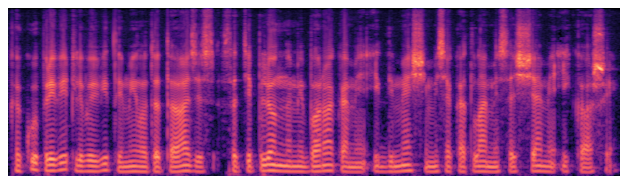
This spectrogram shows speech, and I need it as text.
Какой приветливый вид имел этот оазис с отепленными бараками и дымящимися котлами со щами и кашей.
